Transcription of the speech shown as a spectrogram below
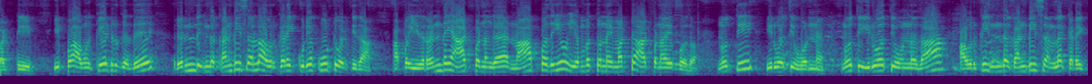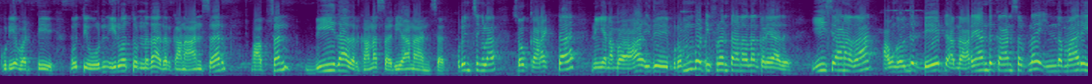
வட்டி. இப்போ அவங்க கேட்டிருக்கிறது ரெண்டு இந்த கண்டிஷனில் அவர் கிடைக்கக்கூடிய கூட்டு வட்டி தான். அப்போ இது ரெண்டையும் ஆட் பண்ணுங்க. நாற்பதையும் எண்பத்தொன்னை மட்டும் ஆட் பண்ணாவே போதும். நூற்றி இருபத்தி ஒன்று நூற்றி இருபத்தி ஒன்று தான் அவருக்கு இந்த கண்டிஷனில் கிடைக்கக்கூடிய வட்டி. நூற்றி ஒன் இருபத்தொன்று தான் அதற்கான ஆன்சர் ஆப்ஷன் பி தான் அதற்கான சரியான ஆன்சர் புரிஞ்சுங்களா? ஸோ கரெக்டாக நீங்கள் நம்ம இது ரொம்ப டிஃப்ரெண்ட்டானதெல்லாம் கிடையாது. ஈஸியானதான் அவங்க வந்து டேட் அந்த அரையாண்டு கான்செப்டில் இந்த மாதிரி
